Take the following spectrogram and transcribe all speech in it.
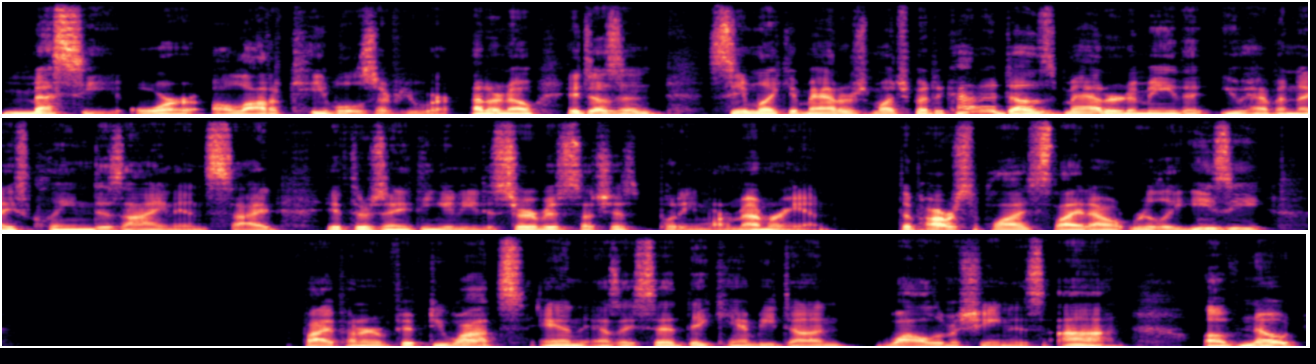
messy or a lot of cables everywhere. I don't know. It doesn't seem like it matters much, but it kind of does matter to me that you have a nice clean design inside if there's anything you need to service, such as putting more memory in. The power supply slide out really easy. 550 watts, and as I said, they can be done while the machine is on. Of note,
